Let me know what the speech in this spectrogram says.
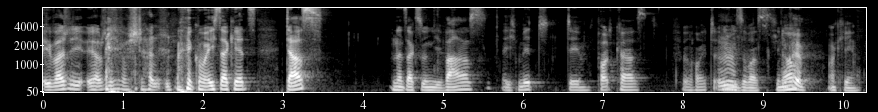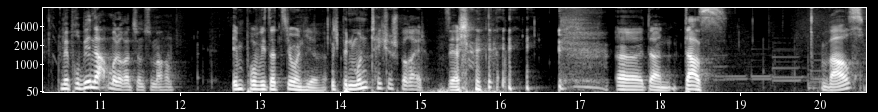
Ich weiß nicht, ich hab's nicht verstanden. Guck mal, ich sag jetzt das und dann sagst du irgendwie was, ich mit dem Podcast für heute, irgendwie Mm. sowas, you know? Okay. Okay. Wir probieren eine Abmoderation zu machen. Improvisation hier, Ich bin mundtechnisch bereit. sehr schön. äh, dann das War's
